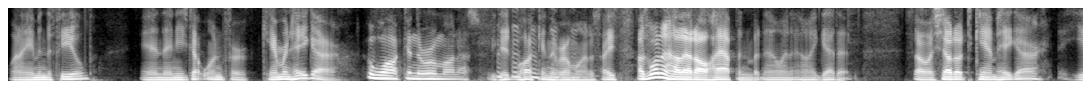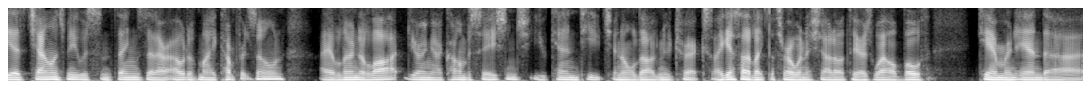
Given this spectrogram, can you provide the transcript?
when I am in the field. And then he's got one for Cameron Hagar. Who walked in the room on us? He did walk in the room on us. I, I was wondering how that all happened, but now, I- now I get it. So a shout out to Cam Hagar. He has challenged me with some things that are out of my comfort zone. I have learned a lot during our conversations. You can teach an old dog new tricks. I guess I'd like to throw in a shout out there as well. Both Cameron and uh,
